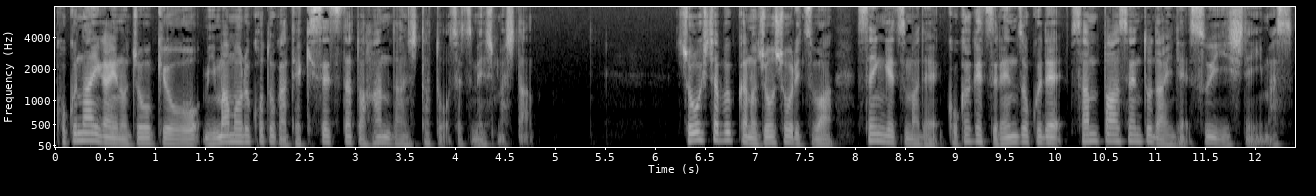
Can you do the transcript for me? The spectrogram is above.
国内外の状況を見守ることが適切だと判断したと説明しました。消費者物価の上昇率は先月まで5ヶ月連続で3%台で推移しています。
